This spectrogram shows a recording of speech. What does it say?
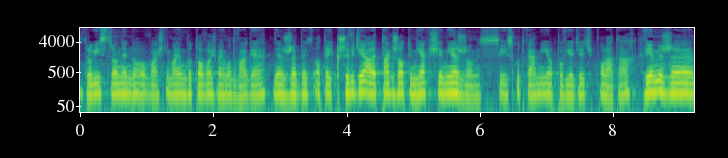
Z drugiej strony, no właśnie mają gotowość, mają odwagę, żeby o tej krzywdzie, ale także o tym, jak się mierzą z jej skutkami opowiedzieć po latach. Wiemy, że,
